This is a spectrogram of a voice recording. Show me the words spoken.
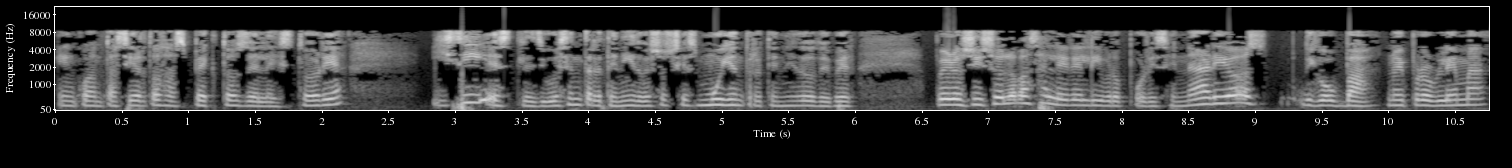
en cuanto a ciertos aspectos de la historia. Y sí, es, les digo, es entretenido, eso sí es muy entretenido de ver. Pero si solo vas a leer el libro por escenarios, digo, va, no hay problema,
